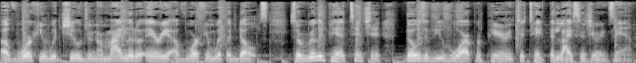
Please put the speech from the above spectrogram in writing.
of working with children or my little area of working with adults. So, really pay attention, those of you who are preparing to take the licensure exam.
